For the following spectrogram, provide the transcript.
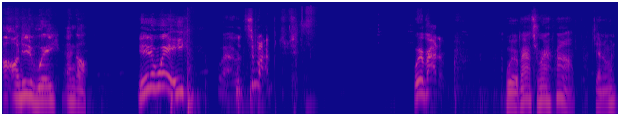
I I need a wee. Hang on. You need a wee? Well, about- We're about we're about to wrap up, gentlemen.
